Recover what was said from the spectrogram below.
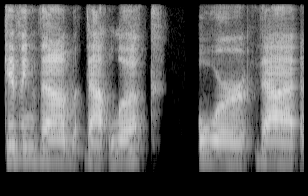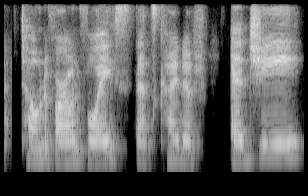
giving them that look or that tone of our own voice that's kind of edgy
